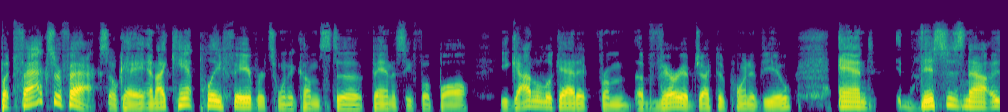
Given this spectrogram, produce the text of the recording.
But facts are facts, okay. And I can't play favorites when it comes to fantasy football. You got to look at it from a very objective point of view, and this is now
